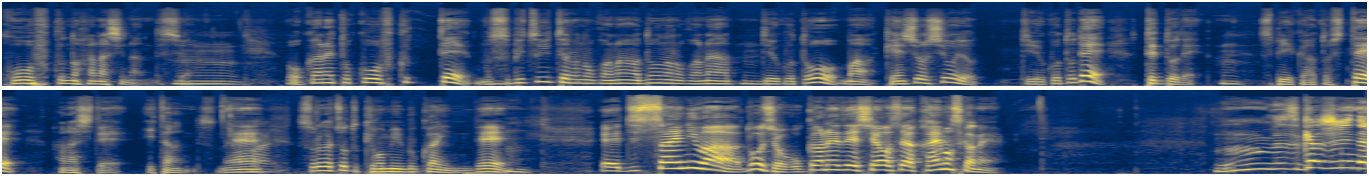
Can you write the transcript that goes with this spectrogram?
幸福の話なんですよ。うん。お金と幸福って結びついてるのかなどうなのかなっていうことを、まあ、検証しようよっていうことで TED でうん。スピーカーとして話していたんですね。はい。それがちょっと興味深いんで、うんえー実際にはどうでしょう？お金で幸せは買えますかね？うん難しいね。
